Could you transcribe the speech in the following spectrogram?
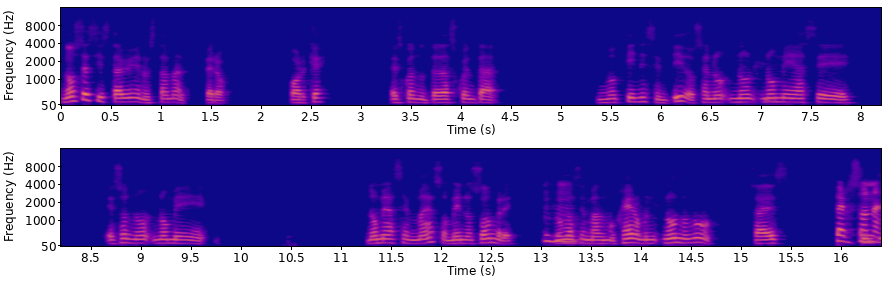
No sé si está bien o está mal, pero ¿por qué? Es cuando te das cuenta, no tiene sentido, o sea, no, no, no me hace, eso no, no me, no me hace más o menos hombre, no me hace más mujer, no, no, no, o sea, es Persona.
